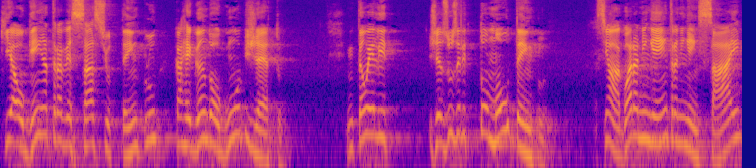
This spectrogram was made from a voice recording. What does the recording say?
que alguém atravessasse o templo carregando algum objeto. Então ele Jesus ele tomou o templo. Assim, ó, agora ninguém entra, ninguém sai.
